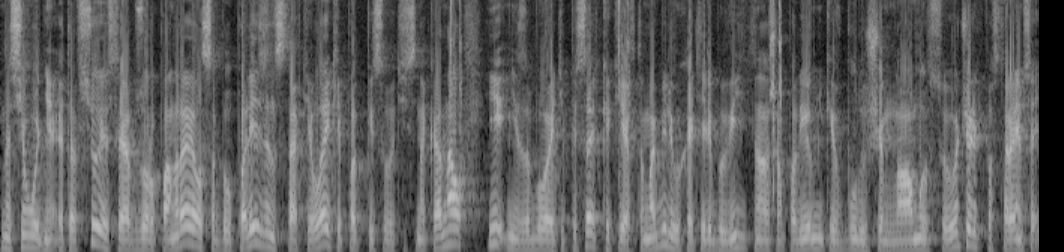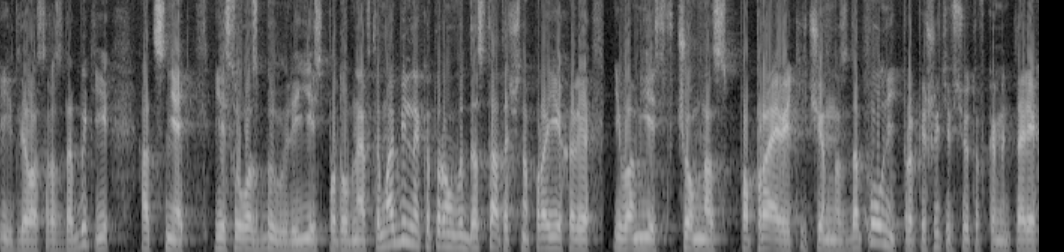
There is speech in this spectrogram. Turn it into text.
На сегодня это все. Если обзор понравился, был полезен, ставьте лайки, подписывайтесь на канал и не забывайте писать, какие автомобили вы хотели бы видеть на нашем подъемнике в будущем. Ну а мы в свою очередь постараемся их для вас раздобыть и отснять. Если у вас был или есть подобный автомобиль, на котором вы достаточно проехали и вам есть в чем нас поправить и чем нас дополнить, пропишите все это в комментариях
